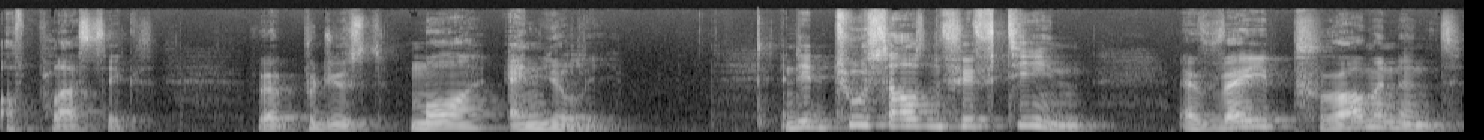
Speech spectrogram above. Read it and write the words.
of plastics were produced more annually. And in 2015, a very prominent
